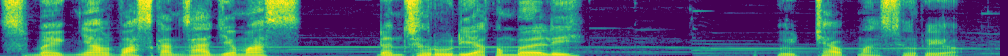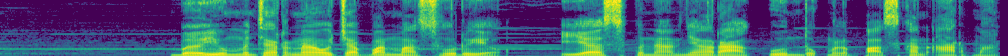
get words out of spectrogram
Sebaiknya lepaskan saja mas, dan suruh dia kembali. Ucap Mas Suryo. Bayu mencerna ucapan Mas Suryo. Ia sebenarnya ragu untuk melepaskan Arman.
